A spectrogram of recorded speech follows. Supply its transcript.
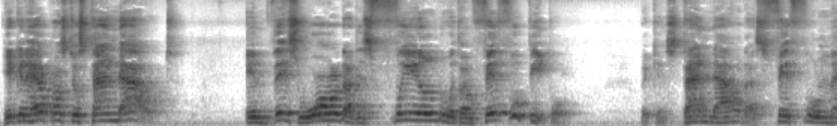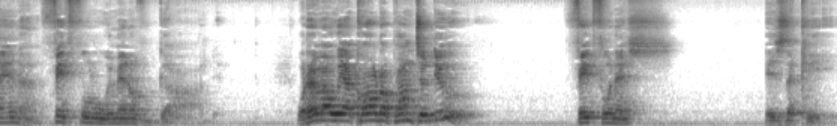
He can help us to stand out in this world that is filled with unfaithful people. We can stand out as faithful men and faithful women of God. Whatever we are called upon to do, faithfulness is the key.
